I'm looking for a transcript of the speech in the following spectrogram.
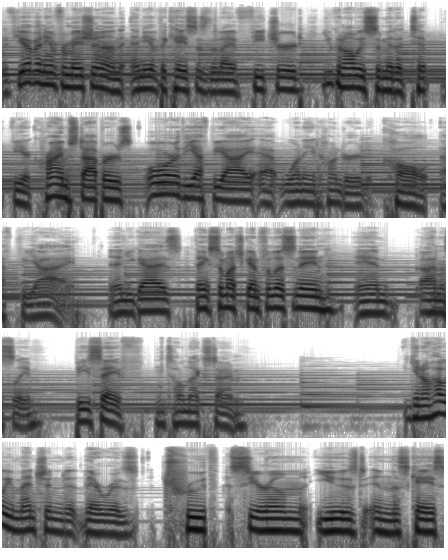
If you have any information on any of the cases that I've featured, you can always submit a tip via Crime Stoppers or the FBI at 1 800 CALL FBI. And you guys, thanks so much again for listening. And honestly, be safe. Until next time. You know how we mentioned that there was truth serum used in this case?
